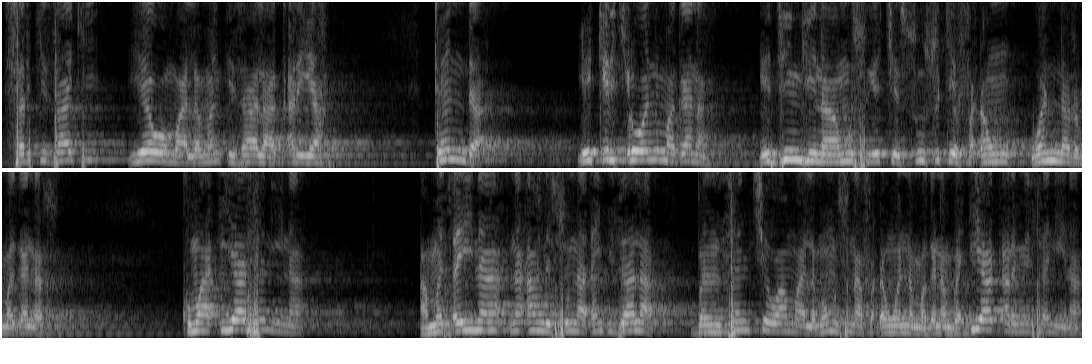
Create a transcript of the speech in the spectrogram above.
Sarki zaki ya yi wa malaman izala ƙarya. Tanda ya ƙirƙiro wani magana ya jingina musu yake su suke faɗan wannan maganar. kuma iya sani na a matsayina na ahli suna dan izala ban san cewa malamanmu suna faɗan wannan maganar ba. Iya ƙarmi sani na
